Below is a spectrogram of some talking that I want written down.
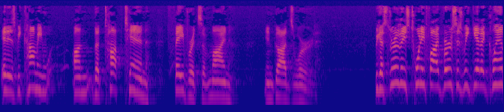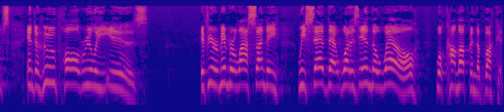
it is becoming on the top 10 favorites of mine in God's Word. Because through these 25 verses, we get a glimpse into who Paul really is. If you remember last Sunday, we said that what is in the well will come up in the bucket.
